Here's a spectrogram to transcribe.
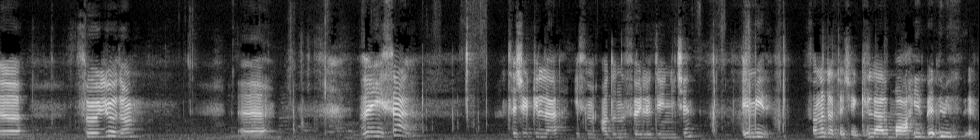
e, söylüyorum. E, Veysel, teşekkürler ismi adını söylediğin için. Emir, sana da teşekkürler. Mahir benim ismim.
